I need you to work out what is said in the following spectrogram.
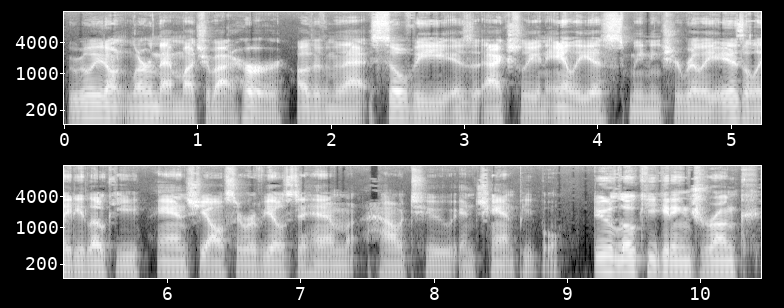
we really don't learn that much about her, other than that Sylvie is actually an alias, meaning she really is a Lady Loki, and she also reveals to him how to enchant people. Due to Loki getting drunk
